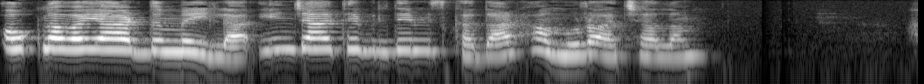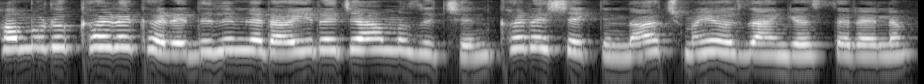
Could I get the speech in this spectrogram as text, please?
oklava yardımıyla inceltebildiğimiz kadar hamuru açalım. Hamuru kare kare dilimlere ayıracağımız için kare şeklinde açmaya özen gösterelim.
